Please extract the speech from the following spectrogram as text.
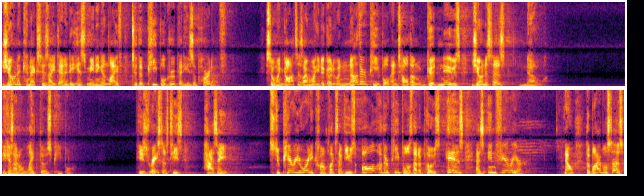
Jonah connects his identity, his meaning in life to the people group that he's a part of. So when God says, I want you to go to another people and tell them good news, Jonah says, no, because I don't like those people. He's racist. He has a superiority complex that views all other peoples that oppose his as inferior. Now, the Bible says,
